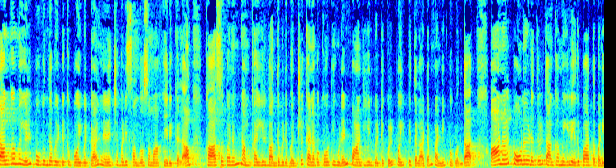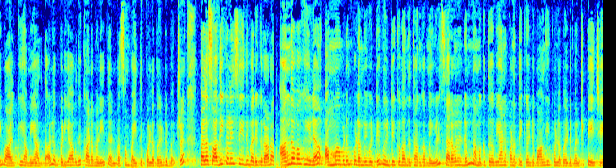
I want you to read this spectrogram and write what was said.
தங்கமையில் புகுந்த வீட்டுக்கு போய்விட்டால் நினைச்சபடி சந்தோஷமாக இருக்கலாம். காசு பணம் நம் கையில் வந்துவிடும் என்று கனவு கோட்டையுடன் பாண்டியன் வீட்டுக்குள் பொய் பித்தலாட்டம் பண்ணி புகுந்தார். ஆனால் போன இடத்தில் தங்கமையில் எதிர்பார்த்தபடி வாழ்க்கை அமையாததால் எப்படியாவது கணவனை தன்வசம் வைத்துக் கொள்ள வேண்டும் என்று பல சதிகளை செய்து வருகிறார் அந்த வகையில் அம்மாவிடம் புலம்பிவிட்டு வீட்டுக்கு வந்த தங்கமையில் சரவணனிடம் நமக்கு தேவையான பணத்தை கேட்டு வாங்கிக் கொள்ள வேண்டும் என்று பேச்சை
